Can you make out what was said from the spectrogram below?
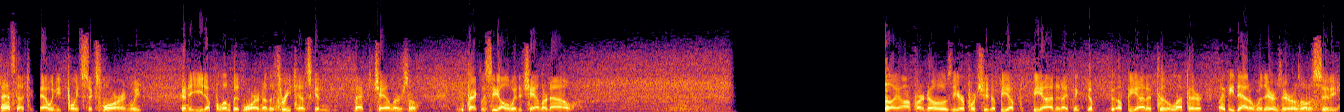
That's not too bad. We need 0.6 more, and we're going to eat up a little bit more. Another three tenths getting back to Chandler. So you can practically see all the way to Chandler now. Fly off our nose. The airport should be up beyond it. I think up, up beyond it to the left there. Might be that over there is Arizona City.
